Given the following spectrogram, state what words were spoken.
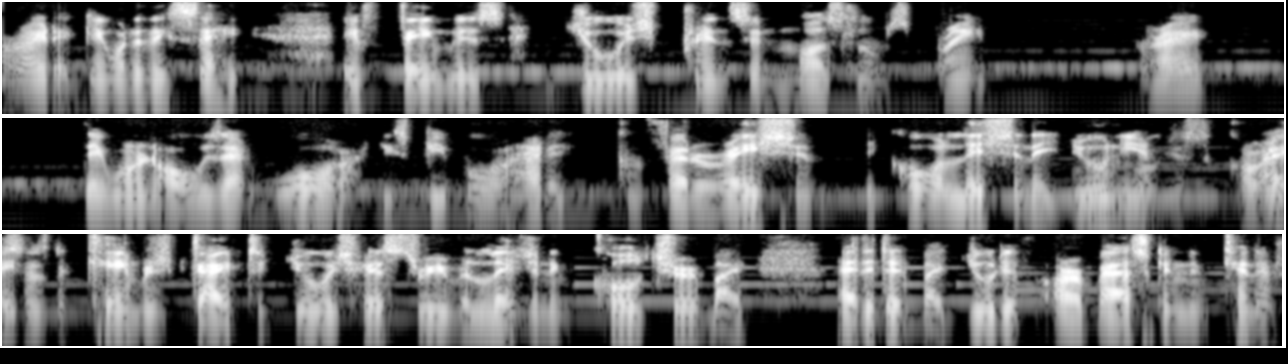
All right, again, what do they say? A famous Jewish prince in Muslim Spain. All right, They weren't always at war. These people had a confederation, a coalition, a union. Just right? says the Cambridge Guide to Jewish History, Religion, and Culture by edited by Judith R. Baskin and Kenneth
